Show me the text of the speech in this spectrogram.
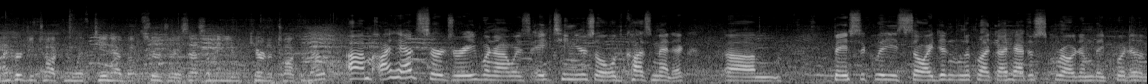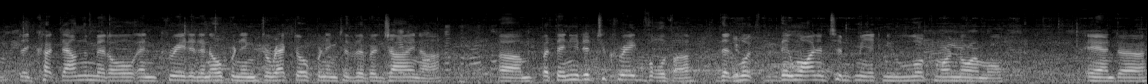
I heard you talking with Tina about surgery. Is that something you care to talk about? Um, I had surgery when I was 18 years old, cosmetic. Um, basically, so I didn't look like I had a scrotum. They put a, they cut down the middle and created an opening, direct opening to the vagina. Um, but they needed to create vulva that looked, they wanted to make me look more normal and uh,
